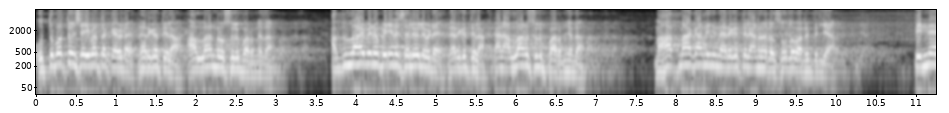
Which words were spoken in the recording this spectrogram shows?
ഉത്തുബത്തും ശൈവത്തൊക്കെ എവിടെ? നരകത്തിലാ. അള്ളാൻ റസൂൽ പറഞ്ഞതാണ്. അബ്ദുല്ലാബിന് ഉബൈൻ സലൂൽ എവിടെ? നരകത്തിലാ. കാരണം അള്ളാൻ റസൂൽ പറഞ്ഞതാണ്. മഹാത്മാഗാന്ധി നരകത്തിലാണെന്ന് റസൂൽ പറഞ്ഞിട്ടില്ല. പിന്നെ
